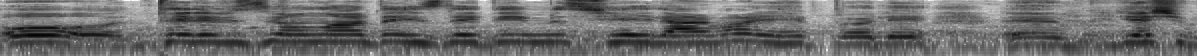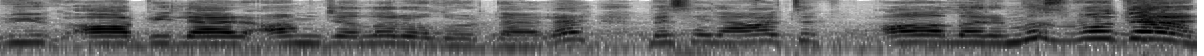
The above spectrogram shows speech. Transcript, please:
o televizyonlarda izlediğimiz şeyler var ya hep böyle e, yaşı büyük abiler, amcalar olur derler. Mesela artık ağlarımız modern.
